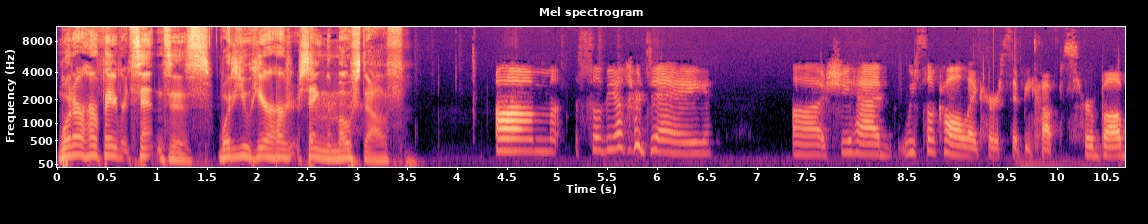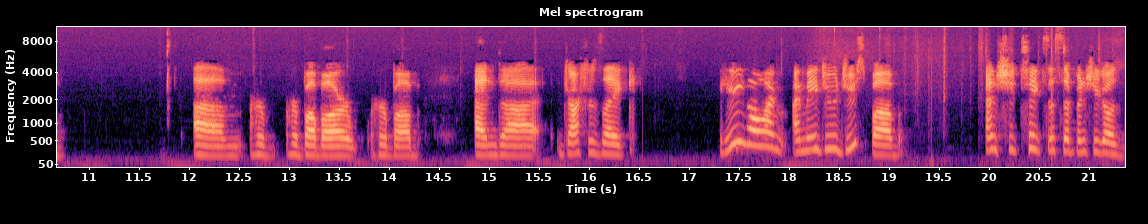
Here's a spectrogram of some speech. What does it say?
what are her favorite sentences? What do you hear her saying the most of? Um, so the other day, uh, she had, we still call like her sippy cups, her bub, um, her, her bubba, or her bub. And, uh, Josh was like, here you go. I, I made you a juice bub. And she takes a sip and she goes,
